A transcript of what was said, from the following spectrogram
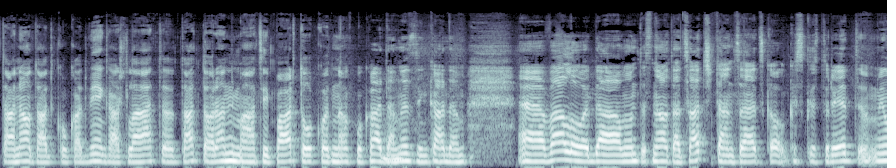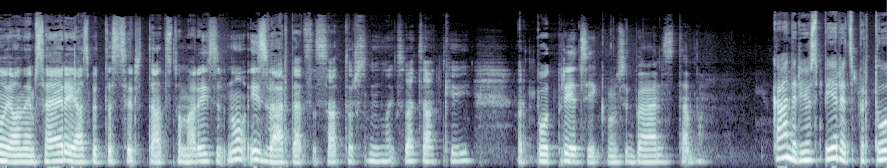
Tā nav tāda kaut kāda vienkārši lēta datora animācija, pārtulkot no kaut kādām, nezinu, kādām uh, valodām. Un tas nav tāds atšķancēts kaut kas, kas tur iet miljoniem sērijās, bet tas ir tāds tomēr iz, nu, izvērtēts tas saturs. Man liekas, vecāki var būt priecīgi, ka mums ir bērni staba. Kāda ir jūsu pieredze par to,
